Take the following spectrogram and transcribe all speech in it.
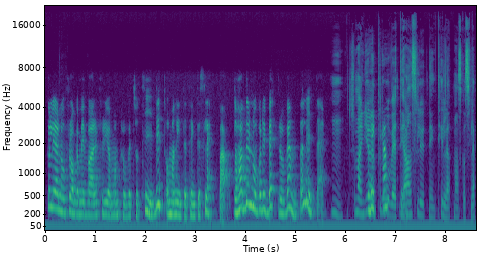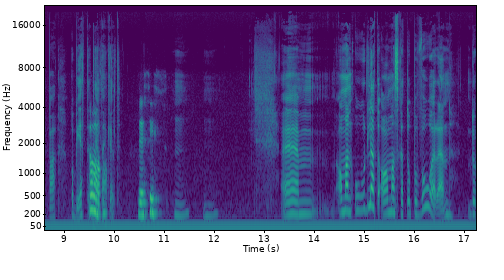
skulle jag nog fråga mig varför gör man provet så tidigt om man inte tänkte släppa? Då hade det nog varit bättre att vänta lite. Mm. Så man gör provet i anslutning till att man ska släppa på betet ja, helt enkelt? precis. Mm. Um, om man odlat avmaskat då på våren, då,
